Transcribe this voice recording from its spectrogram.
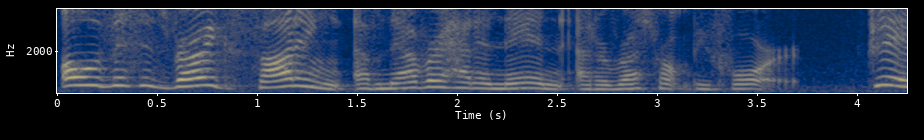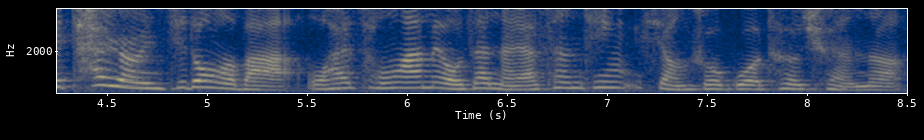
Oh, this is very exciting. I've never had an inn at a restaurant before. 这也太让人激动了吧！我还从来没有在哪家餐厅享受过特权呢，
